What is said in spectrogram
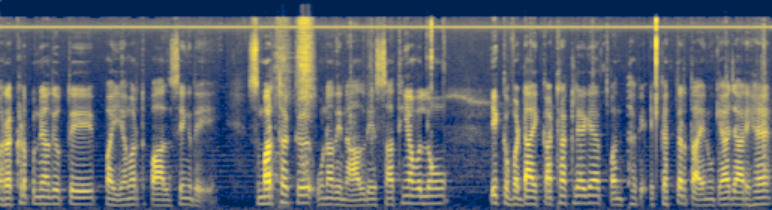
ਰੱਖੜ ਪੁੰਨਿਆਂ ਦੇ ਉੱਤੇ ਭਾਈ ਅਮਰਤਪਾਲ ਸਿੰਘ ਦੇ ਸਮਰਥਕ ਉਹਨਾਂ ਦੇ ਨਾਲ ਦੇ ਸਾਥੀਆਂ ਵੱਲੋਂ ਇੱਕ ਵੱਡਾ ਇਕੱਠ ਰੱਖ ਲਿਆ ਗਿਆ। ਪੰਥਕ ਇਕੱਤਰਤਾ ਇਹਨੂੰ ਕਿਹਾ ਜਾ ਰਿਹਾ ਹੈ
